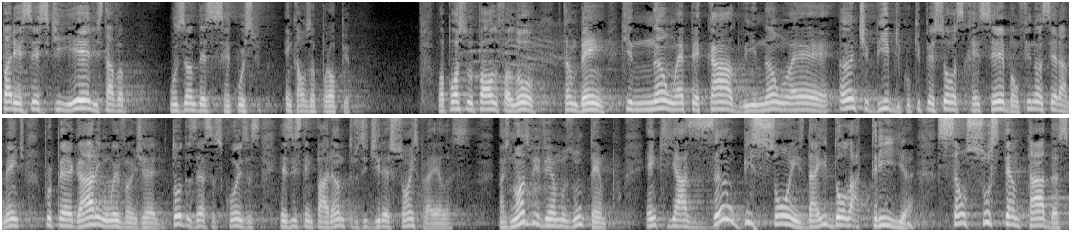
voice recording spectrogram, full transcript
parecesse que ele estava usando desses recursos em causa própria. O apóstolo Paulo falou também que não é pecado e não é antibíblico que pessoas recebam financeiramente por pegarem o evangelho. Todas essas coisas existem parâmetros e direções para elas. Mas nós vivemos um tempo em que as ambições da idolatria são sustentadas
